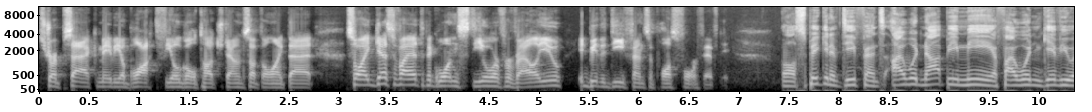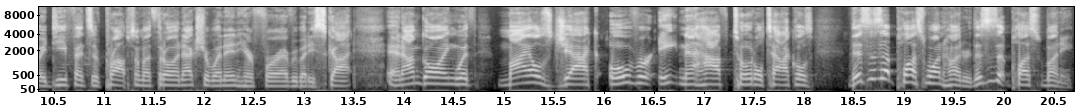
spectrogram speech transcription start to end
strip sack, maybe a blocked field goal touchdown, something like that. So I guess if I had to pick one Steeler for value, it'd be the defense at plus 450. Well, speaking of defense, I would not be me if I wouldn't give you a defensive prop. So I'm going to throw an extra one in here for everybody, Scott. And I'm going with Myles Jack over eight and a half total tackles. This is at plus 100. This is at plus money.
